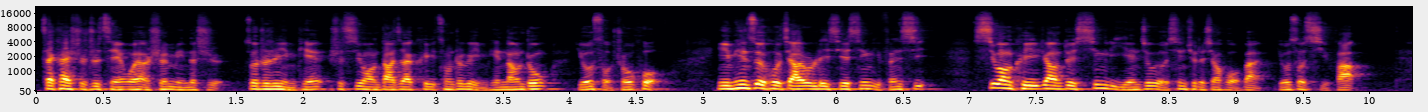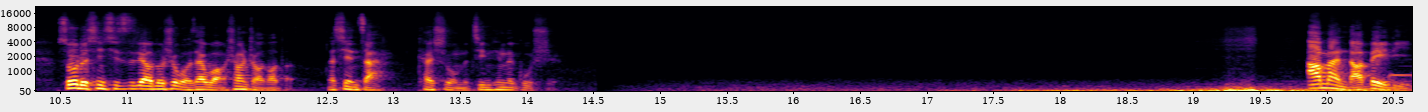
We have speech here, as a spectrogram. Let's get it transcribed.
在开始之前，我想声明的是，做这支影片是希望大家可以从这个影片当中有所收获。影片最后加入了一些心理分析，希望可以让对心理研究有兴趣的小伙伴有所启发。所有的信息资料都是我在网上找到的。那现在开始我们今天的故事。阿曼达·贝里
